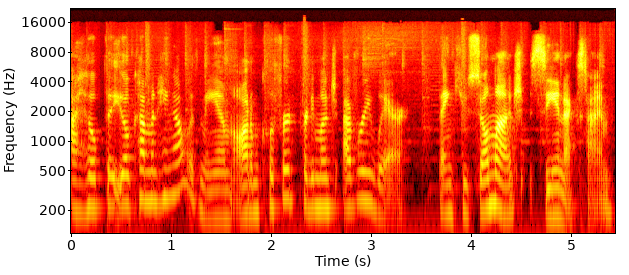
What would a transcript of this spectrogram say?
I hope that you'll come and hang out with me. I'm Autumn Clifford pretty much everywhere. Thank you so much. See you next time.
